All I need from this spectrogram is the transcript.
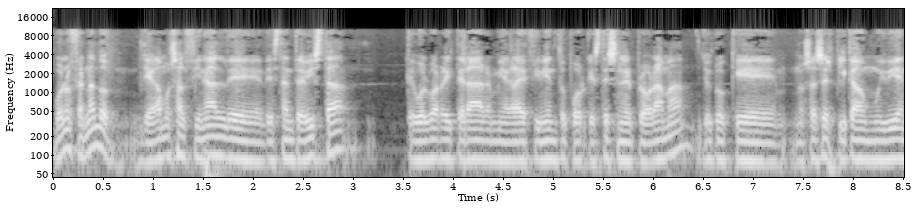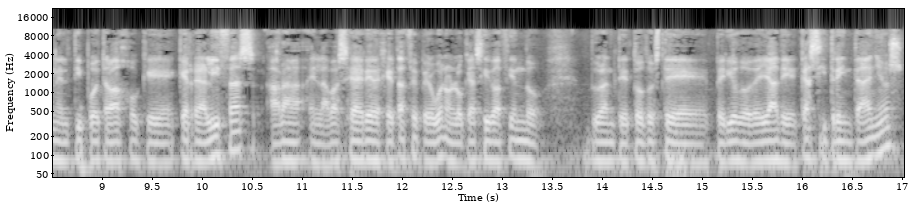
Bueno, Fernando, llegamos al final de, de esta entrevista. Te vuelvo a reiterar mi agradecimiento porque estés en el programa. Yo creo que nos has explicado muy bien el tipo de trabajo que, realizas ahora en la base aérea de Getafe, pero bueno, lo que has ido haciendo durante todo este periodo de ya de casi 30 años.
